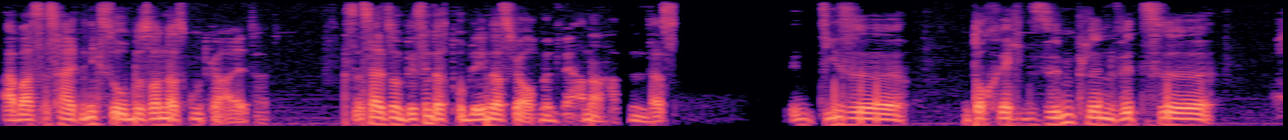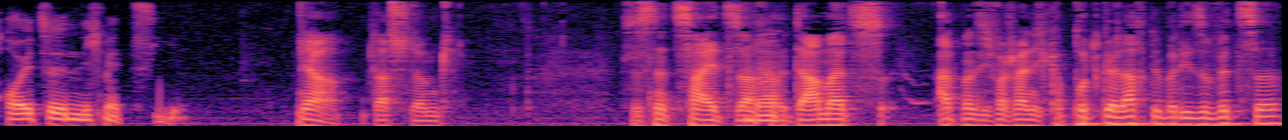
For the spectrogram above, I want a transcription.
Aber es ist halt nicht so besonders gut gealtert. Es ist halt so ein bisschen das Problem, das wir auch mit Werner hatten, dass diese doch recht simplen Witze heute nicht mehr ziehen. Ja, das stimmt. Es ist eine Zeitsache. Ja. Damals hat man sich wahrscheinlich kaputt gelacht über diese Witze.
